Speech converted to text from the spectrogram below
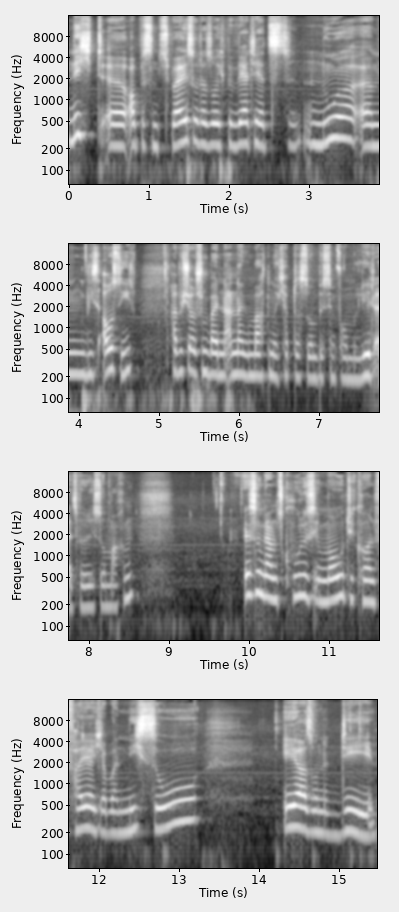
nicht, äh, ob es ein Spray ist oder so. Ich bewerte jetzt nur, ähm, wie es aussieht. Habe ich auch schon bei den anderen gemacht, nur ich habe das so ein bisschen formuliert, als würde ich so machen. Ist ein ganz cooles Emoticon, feiere ich aber nicht so. Eher so eine D.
